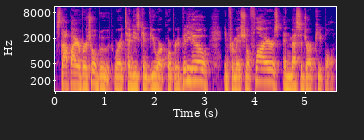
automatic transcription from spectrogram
Stop by our virtual booth where attendees can view our corporate video, informational flyers, and message our people.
